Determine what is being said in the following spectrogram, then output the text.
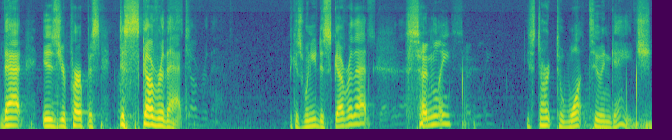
That is your purpose. Discover that. Because when you discover that, suddenly you start to want to engage.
